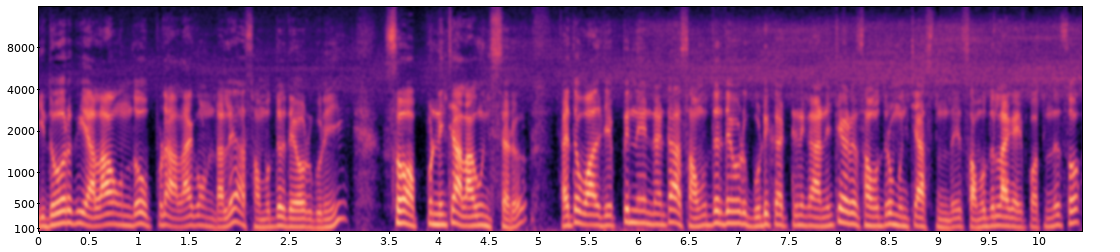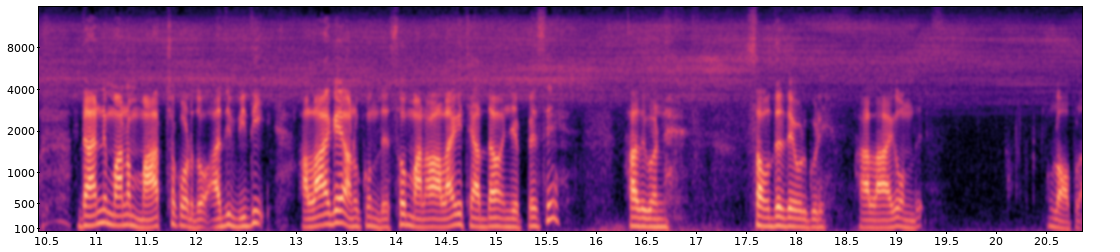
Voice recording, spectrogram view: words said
ఇదివరకు ఎలా ఉందో ఇప్పుడు అలాగే ఉండాలి. ఆ సముద్ర దేవుడి గుడి. సో అప్పటి నుంచి అలా ఉంచారు. అయితే వాళ్ళు చెప్పింది ఏంటంటే ఆ సముద్ర దేవుడి గుడి కట్టిన కాడి నుంచి ఇక్కడ సముద్రం ముంచేస్తుంది సముద్రంలాగా అయిపోతుంది. సో దాన్ని మనం మార్చకూడదు. అది విధి. అలాగే అనుకుంది. సో మనం అలాగే చేద్దామని చెప్పేసి అదిగోండి సముద్ర దేవుడి గుడి అలాగే ఉంది లోపల.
